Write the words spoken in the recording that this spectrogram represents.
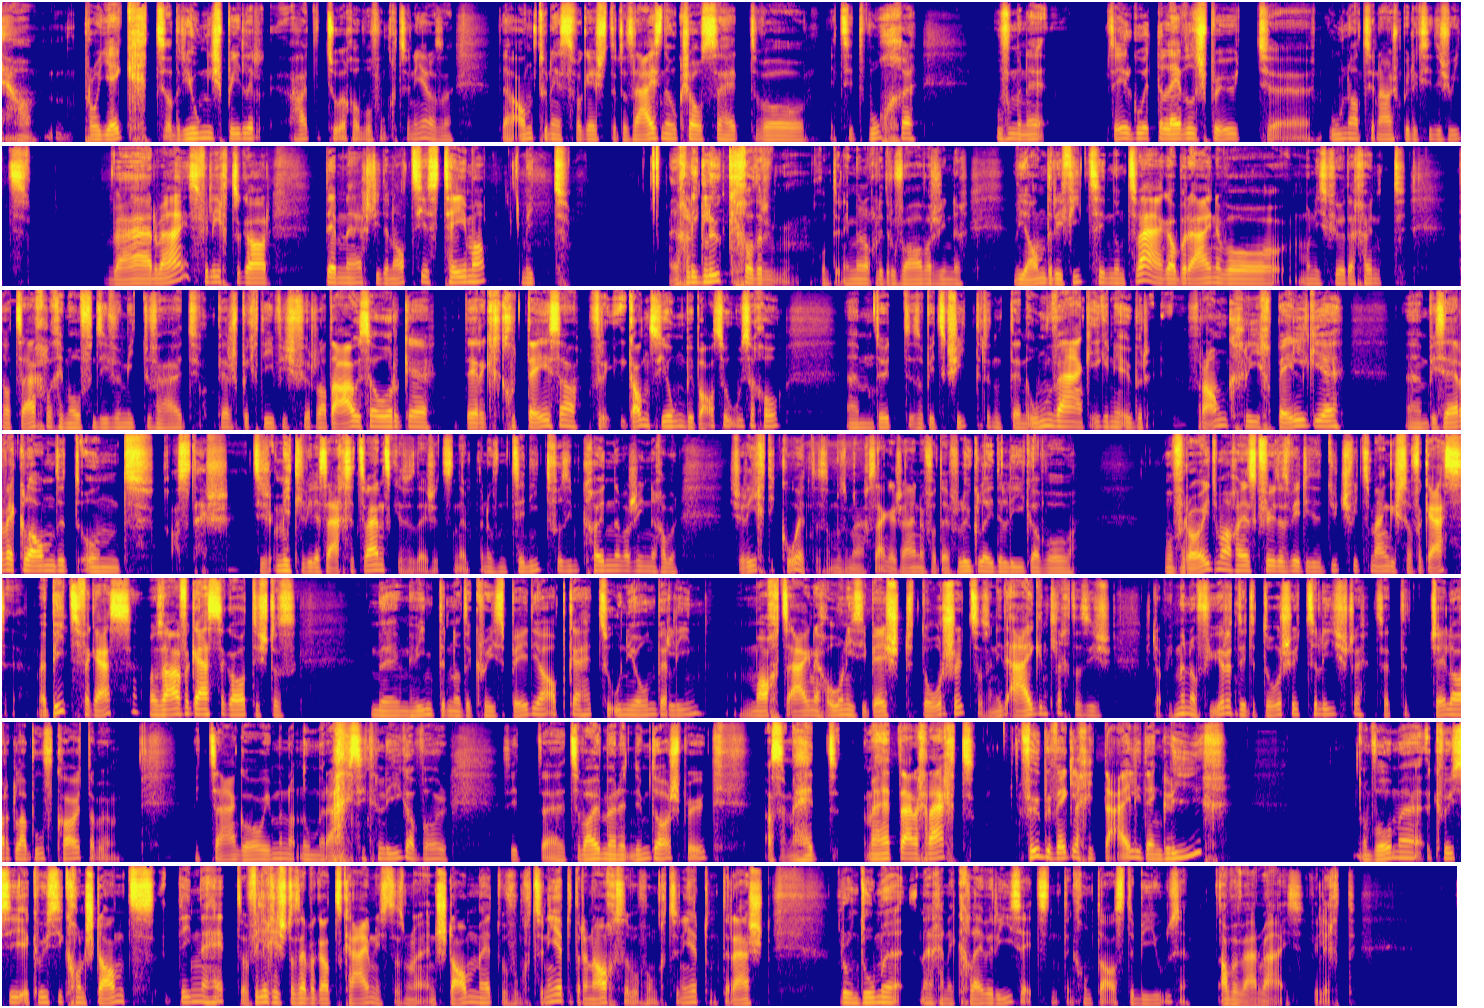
ja, Projekte oder junge Spieler halt dazugekommen, die funktionieren. Also der Antunes, der gestern das 1-0 geschossen hat, der jetzt seit Wochen auf einem sehr guten Level spielt, äh, U-Nationalspieler in der Schweiz. Wer weiß, vielleicht sogar demnächst in der Nazi ein Thema mit ein bisschen Glück oder kommt dann immer noch ein bisschen darauf an, wahrscheinlich, wie andere fit sind und Zweig. Aber einer, wo man das Gefühl, der könnte tatsächlich im offensiven Mittelfeld perspektivisch für Radau sorgen. Derek Kutesa, ganz jung bei Basel rausgekommen. Ähm, dort so ein bisschen gescheitert und dann Umweg irgendwie über Frankreich, Belgien ähm, bei Servet gelandet und also der ist, jetzt ist er mittlerweile 26, also der ist jetzt nicht mehr auf dem Zenit von seinem Können wahrscheinlich, aber ist richtig gut, also muss man eigentlich sagen, ist einer von den Flügeln in der Liga, wo wo Freude machen. Ich habe das Gefühl, das wird in der Deutschschweiz manchmal so vergessen. Ein bisschen vergessen. Was auch vergessen geht, ist, dass im Winter noch den Chris Bedia abgegeben hat zu Union Berlin. Macht es eigentlich ohne seinen besten Torschütz. Also nicht eigentlich, das ist, ich glaube, immer noch führend in der Torschützenliste. Das hat der Cellar, glaube ich, aufgehört, aber mit 10 Goal immer noch die Nummer 1 in der Liga, obwohl seit äh, zwei Monaten nicht mehr da spielt. Also man hat, man hat eigentlich recht viele bewegliche Teile dann gleich, obwohl man eine gewisse, eine gewisse Konstanz drin hat. Vielleicht ist das eben gerade das Geheimnis, dass man einen Stamm hat, der funktioniert oder eine Achse, die funktioniert und der Rest rundum nachher clever einsetzt und dann kommt das dabei raus. Aber wer weiß, vielleicht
